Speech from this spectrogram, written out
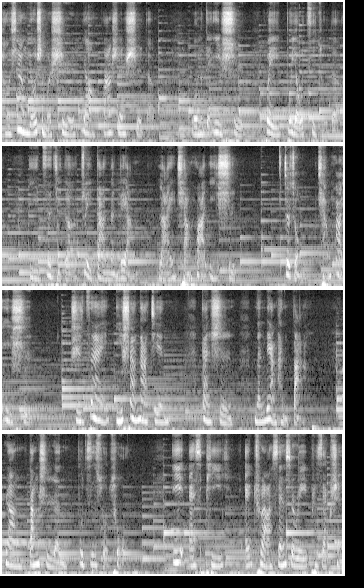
好像有什么事要发生似的。我们的意识会不由自主地以自己的最大能量来强化意识。这种强化意识只在一刹那间，但是能量很大。让当事人不知所措。ESP（Extrasensory Perception）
